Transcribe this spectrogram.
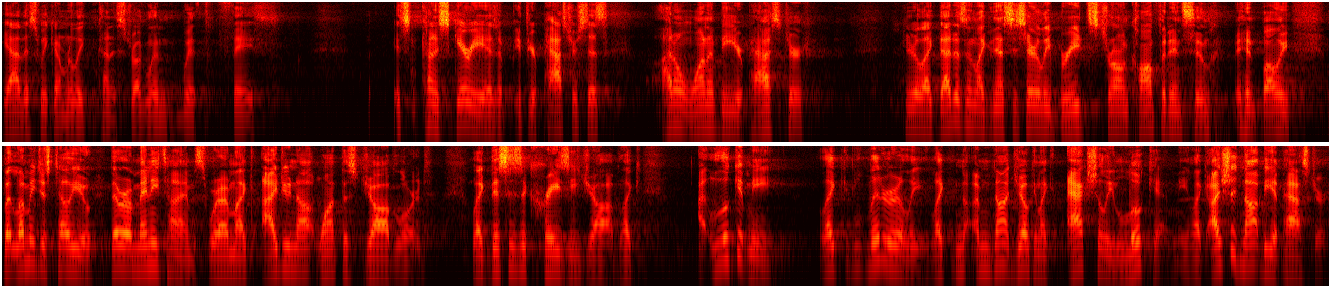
yeah, this week I'm really kind of struggling with faith. It's kind of scary as if your pastor says, I don't want to be your pastor. You're like, that doesn't like necessarily breed strong confidence in, in following. But let me just tell you, there are many times where I'm like, I do not want this job, Lord. Like, this is a crazy job. Like, look at me. Like, literally, like, no, I'm not joking, like, actually look at me. Like, I should not be a pastor,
